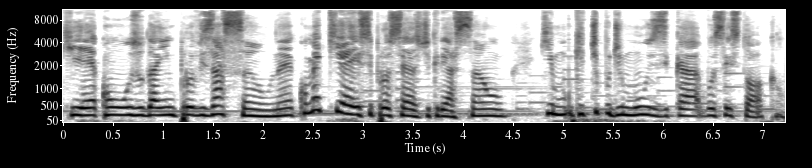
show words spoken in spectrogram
que é com o uso da improvisação, né? Como é que é esse processo de criação? Que, que tipo de música vocês tocam?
